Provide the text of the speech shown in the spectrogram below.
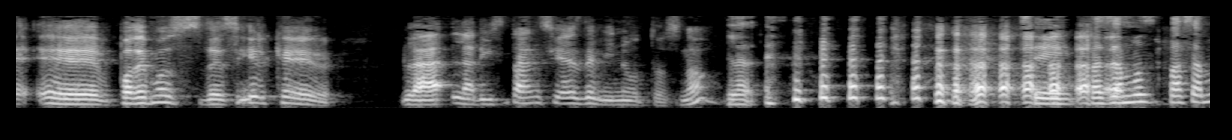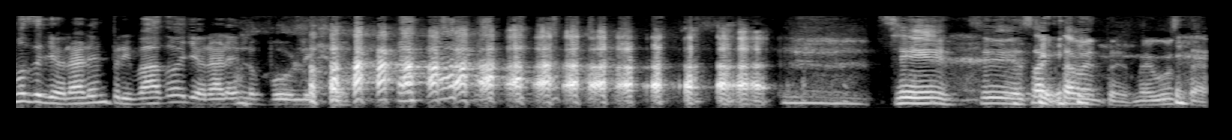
eh, eh, podemos decir que la, la distancia es de minutos, ¿no? La- Sí, pasamos, pasamos de llorar en privado a llorar en lo público. Sí, sí, exactamente, me gusta.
